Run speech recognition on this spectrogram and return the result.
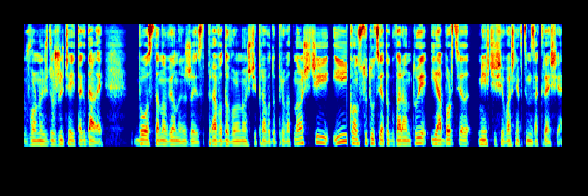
e, wolność do życia i tak dalej. Było stanowione, że jest prawo do wolności, prawo do prywatności i Konstytucja to gwarantuje i aborcja mieści się właśnie w tym zakresie.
